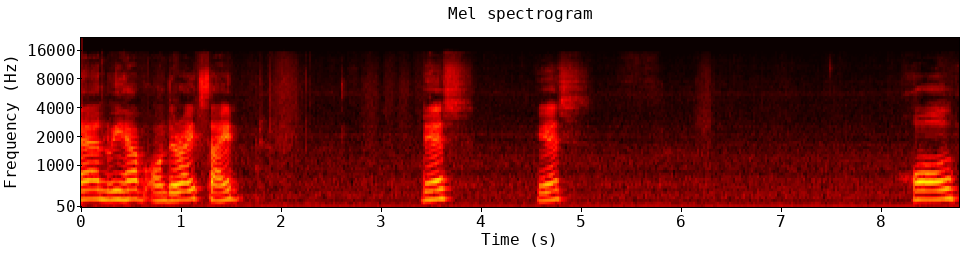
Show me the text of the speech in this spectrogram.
And we have on the right side this is whole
